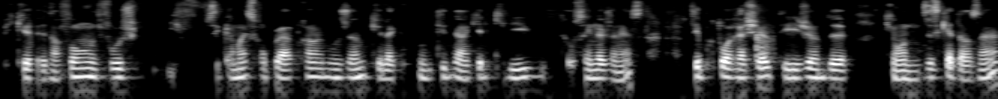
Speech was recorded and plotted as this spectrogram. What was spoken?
Puis que, dans le fond, il faut, c'est comment est-ce qu'on peut apprendre aux jeunes que la communauté dans laquelle ils vivent au sein de la jeunesse. C'est pour toi, Rachel, t'es jeunes de, qui ont 10-14 ans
